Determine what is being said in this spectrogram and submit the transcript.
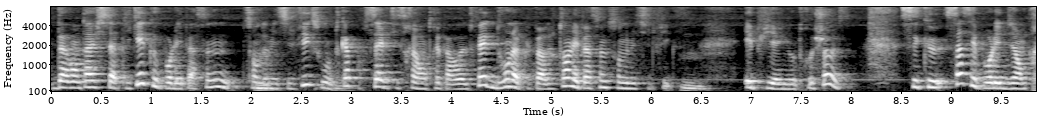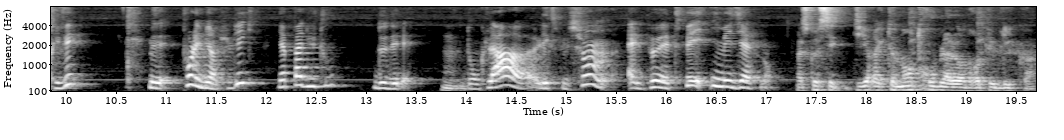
davantage s'appliquer que pour les personnes sans mm. domicile fixe, ou en tout cas pour celles qui seraient entrées par voie de fait, dont la plupart du temps les personnes sans domicile fixe. Mm. Et puis il y a une autre chose, c'est que ça c'est pour les biens privés, mais pour les biens publics, il n'y a pas du tout de délai. Donc là, euh, l'expulsion, elle peut être faite immédiatement. Parce que c'est directement trouble à l'ordre public. Quoi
